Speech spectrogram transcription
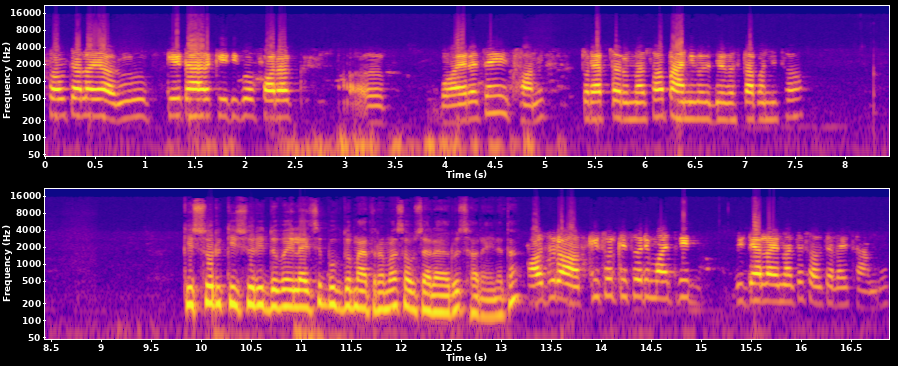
शौचालयहरू केटा र केटीको फरक भएर चाहिँ छन्। पर्याप्त रूपमा छ पानीको व्यवस्था पनि छ। किशोर किशोरी दुवैलाई चाहिँ पुग्दो मात्रामा शौचालयहरू छन् होइन त? हजुर किशोर किशोरी मैत्री विद्यालयमा चाहिँ शौचालय छ हाम्रो।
